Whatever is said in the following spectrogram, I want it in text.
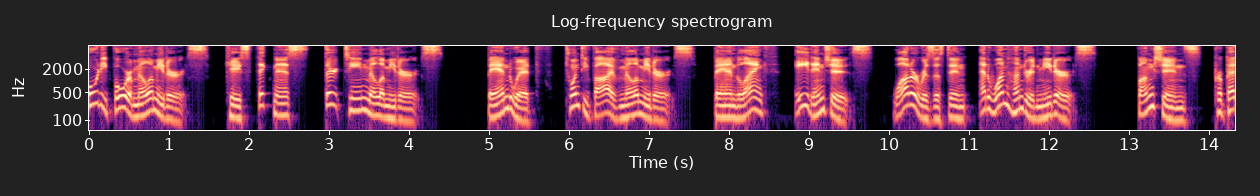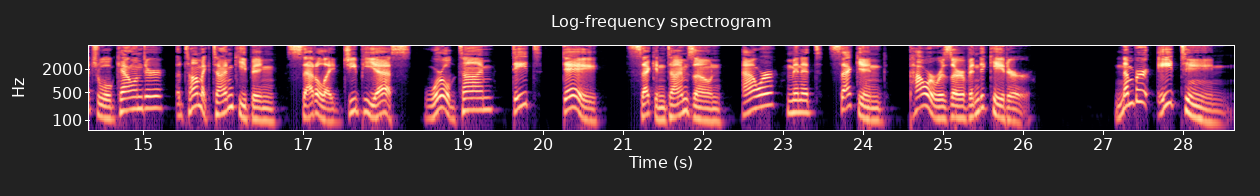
44 millimeters. Case thickness 13 millimeters. Bandwidth 25 millimeters. Band length 8 inches. Water resistant at 100 meters. Functions Perpetual calendar, atomic timekeeping, satellite GPS, world time, date, day, second time zone, hour, minute, second, power reserve indicator. Number 18.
